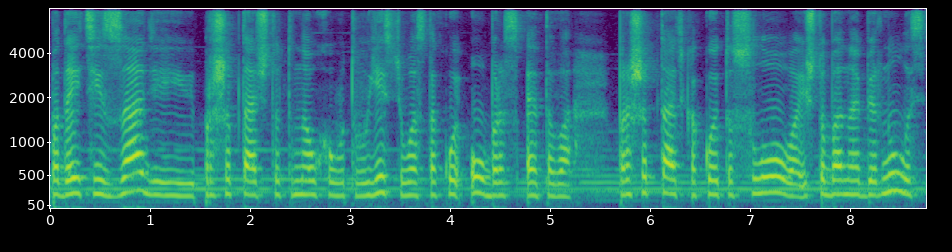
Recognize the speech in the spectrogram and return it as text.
подойти сзади и прошептать что-то на ухо. Вот есть у вас такой образ этого, прошептать какое-то слово, и чтобы она обернулась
